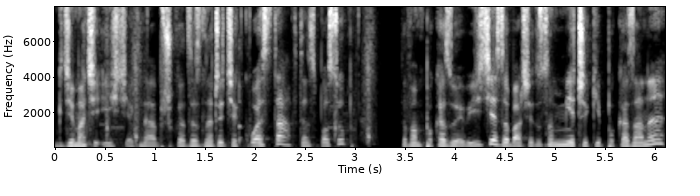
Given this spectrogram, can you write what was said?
gdzie macie iść. Jak na przykład zaznaczycie questa w ten sposób, to wam pokazuje. Widzicie? Zobaczcie, tu są mieczyki pokazane.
